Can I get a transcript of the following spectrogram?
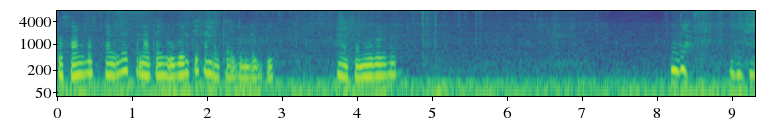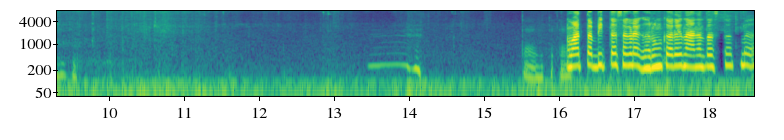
तू तर सांडलंच सांडलं पण आता हे उघडते का नाही काय डगदी माझ्यानं उघड बरं. वाता बित्ता सगळ्या घरून करून आणत असतात ना.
